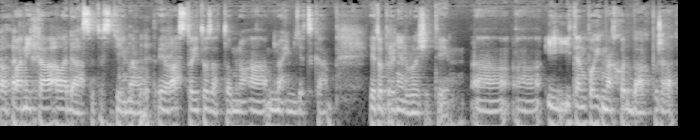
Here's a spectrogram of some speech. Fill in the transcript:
panika, ale dá se to stihnout. Jo, a stojí to za to mnoha, mnohým dětskám je to pro ně důležitý. A, a, i, I ten pohyb na chodbách pořád.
